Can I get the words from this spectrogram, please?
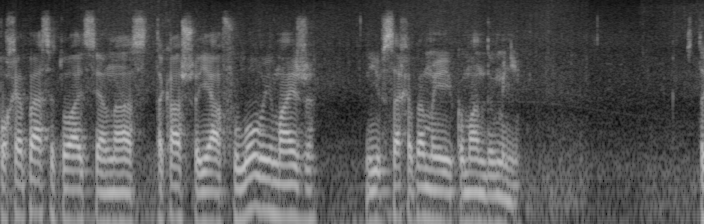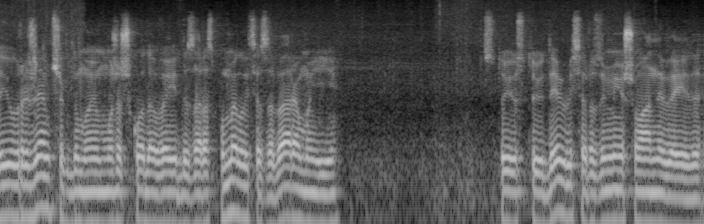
По ХП ситуація в нас така, що я фуловий майже, і все ХП моєї команди в мені. Стою в режимчик, думаю, може шкода вийде, зараз помилиться, заберемо її. Стою, стою, дивлюся, розумію, що вона не вийде.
